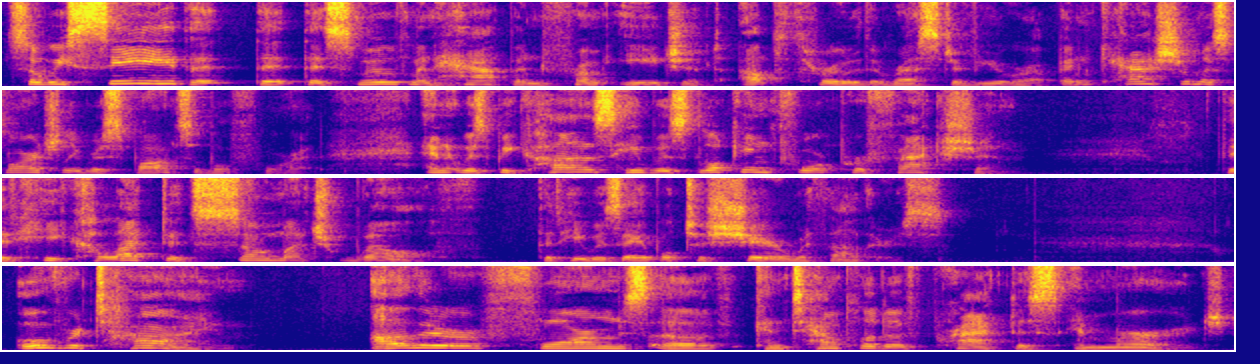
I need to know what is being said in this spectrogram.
So we see that, that this movement happened from Egypt up through the rest of Europe, and Cassian was largely responsible for it. And it was because he was looking for perfection that he collected so much wealth that he was able to share with others. Over time, other forms of contemplative practice emerged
